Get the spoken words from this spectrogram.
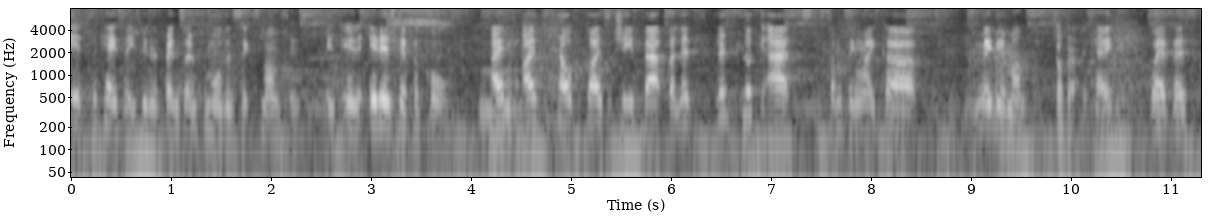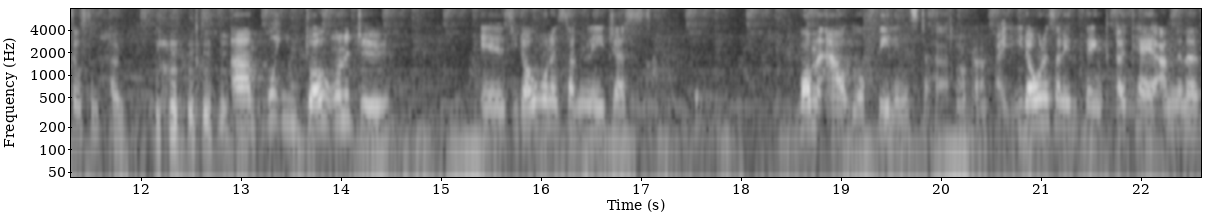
it's the case that he's been in the friend zone for more than six months, it's, it, it, it is difficult. I've, I've helped guys achieve that, but let's let's look at something like uh, maybe a month. Okay. Okay, where there's still some hope. um, what you don't want to do is you don't want to suddenly just vomit out your feelings to her. Okay. Right? You don't want to suddenly think, okay, I'm gonna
